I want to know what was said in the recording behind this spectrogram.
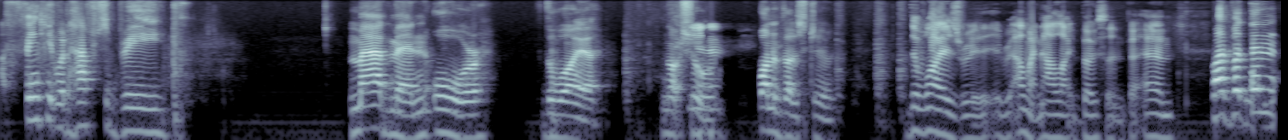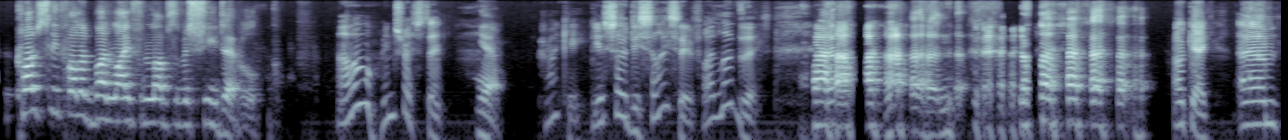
I think it would have to be Mad Men or The Wire. Not sure. Yeah. One of those two. The Wire's really. I mean, I like both of them, but um. But but then closely followed by Life and Loves of a She Devil. Oh, interesting. Yeah. Crikey, you're so decisive. I love this. okay. Um,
